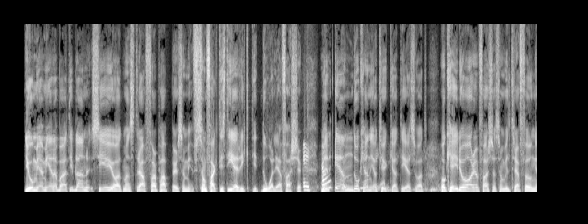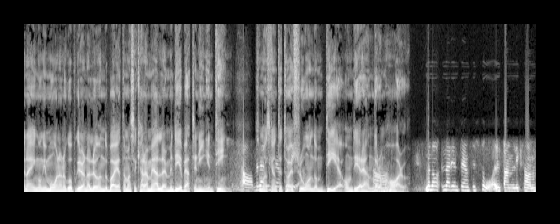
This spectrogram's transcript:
Jo, men jag menar bara att ibland ser jag att man straffar papper som, är, som faktiskt är riktigt dåliga farsor. Men ändå kan jag tycka att det är så att, okej, du har en farsa som vill träffa ungarna en gång i månaden och gå på Gröna Lund och bara äta massa karameller, men det är bättre än ingenting. Ja, men Så man ska inte ta är det. ifrån dem det om det är det enda de har. Men då, när det inte ens är så, utan liksom...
